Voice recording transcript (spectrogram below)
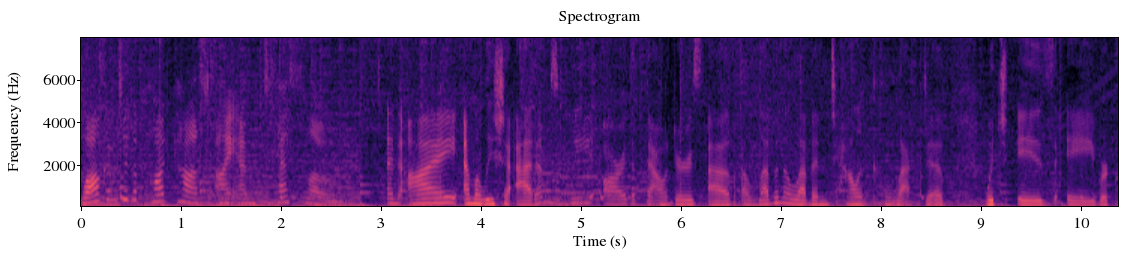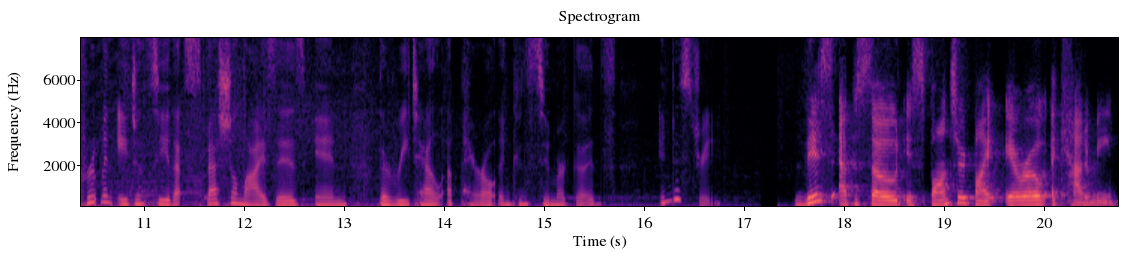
Welcome to the podcast. I am Tess Sloan. And I am Alicia Adams. We are the founders of 1111 Talent Collective, which is a recruitment agency that specializes in the retail, apparel, and consumer goods industry. This episode is sponsored by Arro Academy.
